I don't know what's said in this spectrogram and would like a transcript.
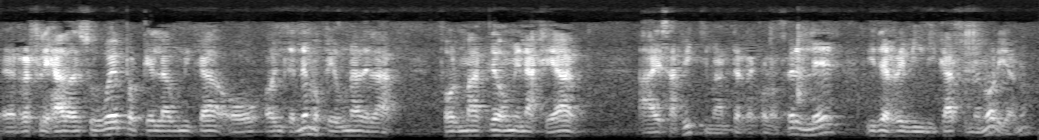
eh, reflejadas en su web porque es la única, o, entendemos que es una de las formas de homenajear a esas víctimas, de reconocerles y de reivindicar su memoria. ¿no?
